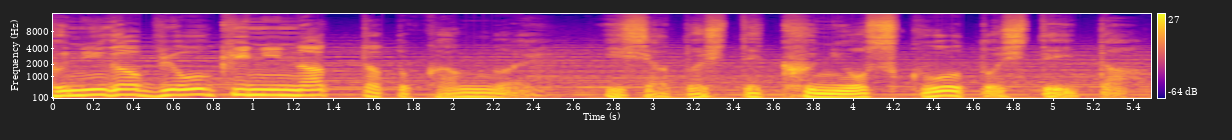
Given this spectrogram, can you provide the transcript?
国が病気になったと考え医者として国を救おうとしていた。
